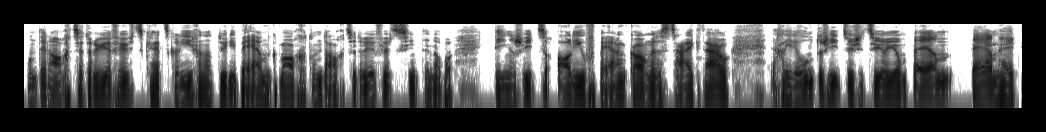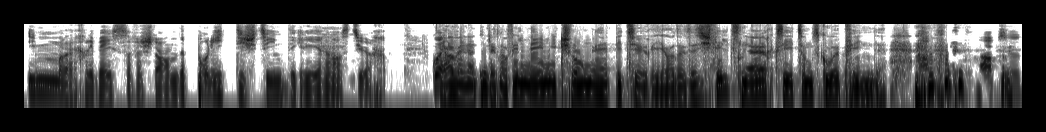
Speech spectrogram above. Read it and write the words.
Und dann 1853 hat das Gleiche natürlich Bern gemacht und 1853 sind dann aber die Innerschweizer alle auf Bern gegangen. Das zeigt auch ein bisschen den Unterschied zwischen Zürich und Bern. Bern hat immer ein bisschen besser verstanden, politisch zu integrieren als Zürich. Gut. Ja, weil natürlich noch viel mehr mitgeschwungen hat bei Zürich, oder? Das ist viel zu näher gewesen, um es gut zu finden. Absolut, absolut.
